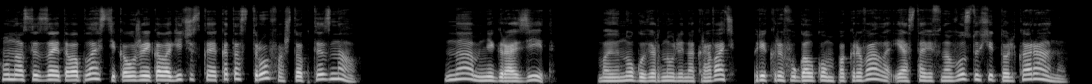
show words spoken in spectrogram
у нас из-за этого пластика уже экологическая катастрофа, чтоб ты знал. Нам не грозит. Мою ногу вернули на кровать, прикрыв уголком покрывала и оставив на воздухе только рану.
